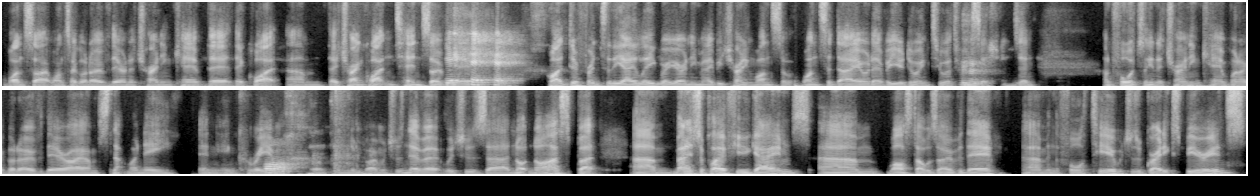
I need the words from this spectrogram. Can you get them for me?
once I once I got over there in a training camp, they're they're quite um, they train quite intense over there. Quite different to the A League where you're only maybe training once a, once a day or whatever. You're doing two or 3 Mhm. sessions, and unfortunately, in a training camp when I got over there, I um snapped my knee in in Korea, Oh. tendon bone, which was never which was uh, not nice, but um, managed to play a few games um, whilst I was over there um, in the fourth tier, which was a great experience.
